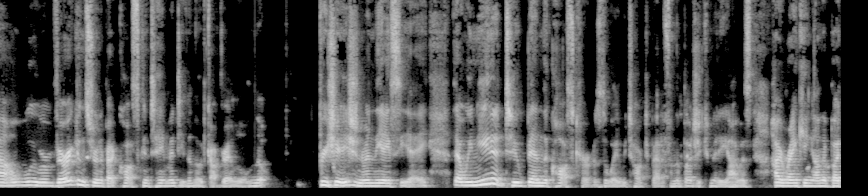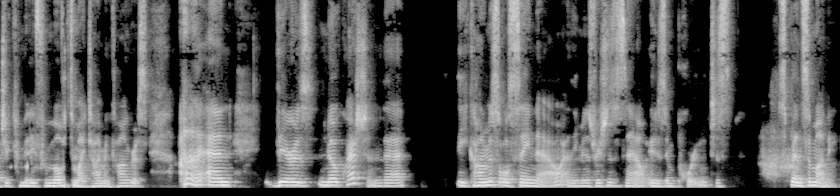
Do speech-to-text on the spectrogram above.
uh, we were very concerned about cost containment, even though it got very little appreciation in the ACA, that we needed to bend the cost curve, is the way we talked about it from the budget committee. I was high ranking on the budget committee for most of my time in Congress. and there is no question that the economists all say now, and the administration says now, it is important to spend some money.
